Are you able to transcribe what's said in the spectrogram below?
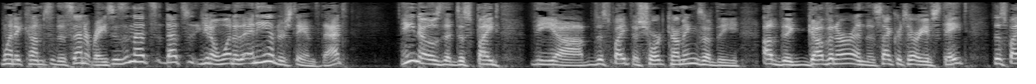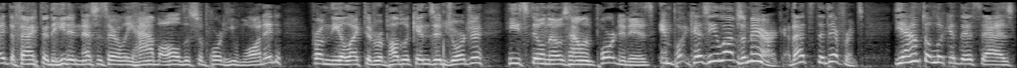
when it comes to the Senate races. And that's that's you know one of the, and he understands that. He knows that despite the uh, despite the shortcomings of the of the governor and the secretary of state, despite the fact that he didn't necessarily have all the support he wanted from the elected Republicans in Georgia, he still knows how important it is because he loves America. That's the difference. You have to look at this as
